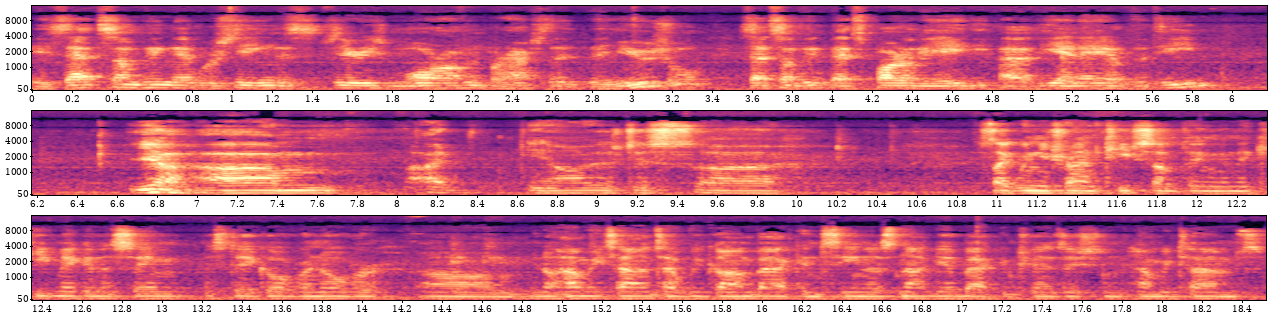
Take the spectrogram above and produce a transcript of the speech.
Is that something that we're seeing this series more often perhaps than, than usual? Is that something that's part of the uh, DNA of the team? Yeah, um, I, you know, it's just, uh, it's like when you're trying to teach something and they keep making the same mistake over and over. Um, you know, how many times have we gone back and seen us not get back in transition? How many times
